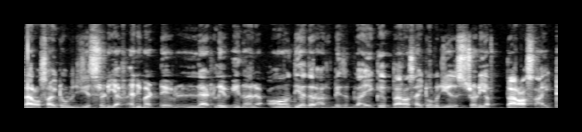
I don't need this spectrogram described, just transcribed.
Parasitology is study of animals that live in and on the other organism. Like parasitology is study of parasite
